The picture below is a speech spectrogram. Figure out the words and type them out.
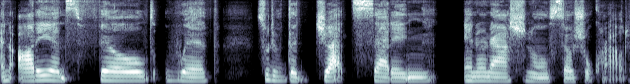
an audience filled with sort of the jet setting international social crowd.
